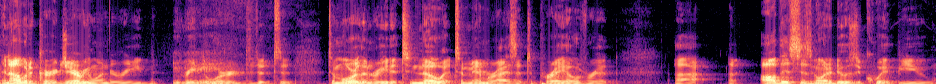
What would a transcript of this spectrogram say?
and I would encourage everyone to read read the word to, to to more than read it, to know it, to memorize it, to pray over it. Uh, all this is going to do is equip you.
